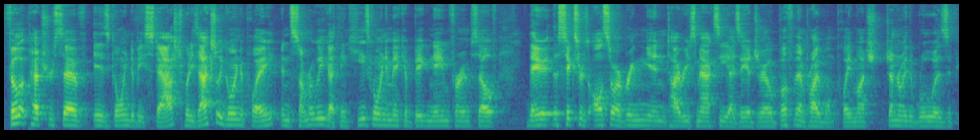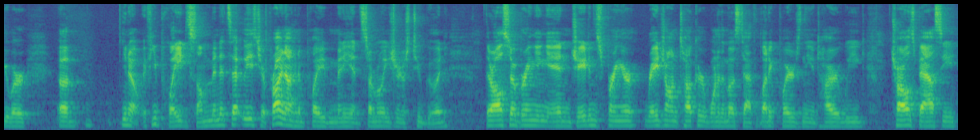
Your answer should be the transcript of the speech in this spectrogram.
Filip Petrusev is going to be stashed, but he's actually going to play in summer league. I think he's going to make a big name for himself. They the Sixers also are bringing in Tyrese Maxey, Isaiah Joe. Both of them probably won't play much. Generally, the rule is if you were, uh, you know, if you played some minutes at least, you're probably not going to play many in summer leagues. You're just too good. They're also bringing in Jaden Springer, Rayjon Tucker, one of the most athletic players in the entire league, Charles Bassey,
